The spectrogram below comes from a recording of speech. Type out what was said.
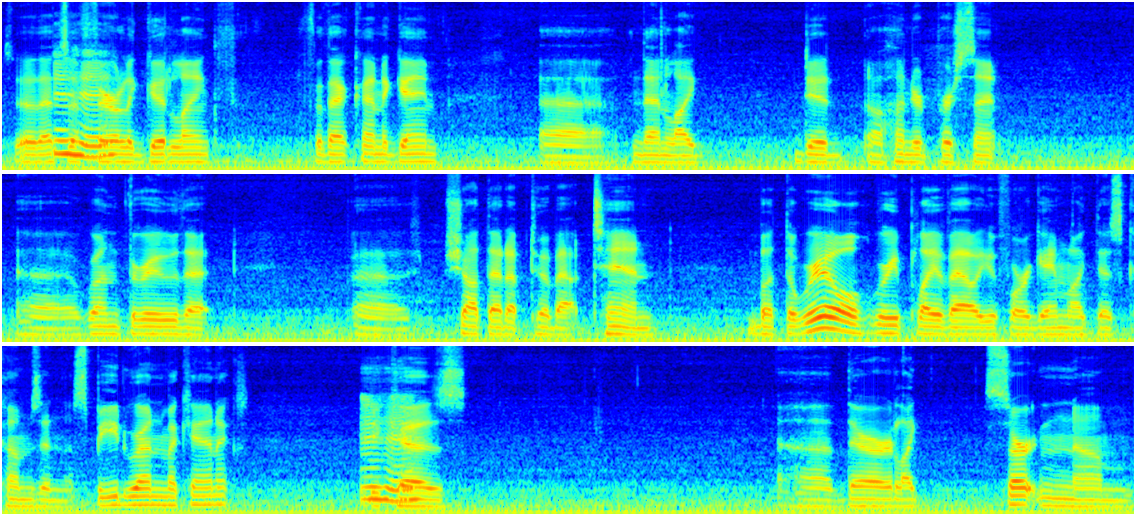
So that's a Mhm. fairly good length for that kind of game. Uh, and then like did a hundred percent uh, run through that. Uh, shot that up to about ten. But the real replay value for a game like this comes in the speedrun mechanics Mhm. because uh, there are like certain um,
